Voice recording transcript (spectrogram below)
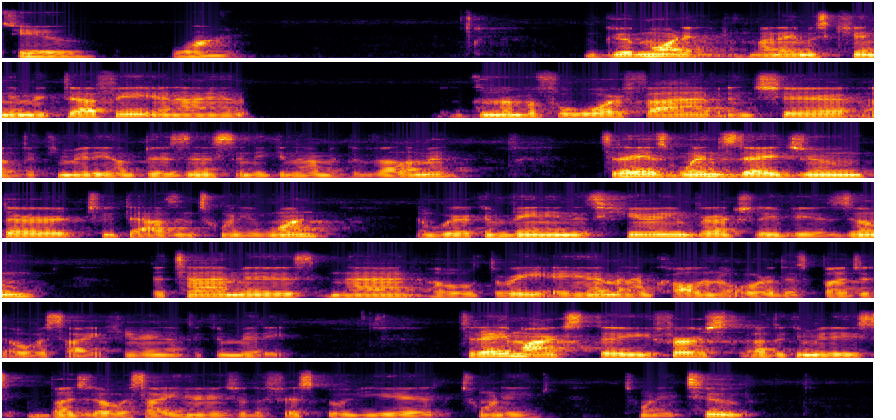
two, one. Good morning. My name is Kenyan McDuffie, and I am a member for Ward 5 and chair of the Committee on Business and Economic Development. Today is Wednesday, June 3rd, 2021, and we're convening this hearing virtually via Zoom. The time is 9.03 a.m., and I'm calling to order this budget oversight hearing of the committee. Today marks the first of the committee's budget oversight hearings for the fiscal year 2022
